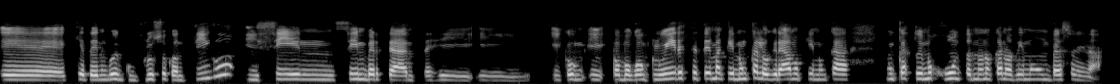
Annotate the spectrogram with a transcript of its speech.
eh, que tengo inconcluso contigo y sin, sin verte antes y, y, y, con, y, como concluir este tema que nunca logramos, que nunca, nunca estuvimos juntos, no, nunca nos dimos un beso ni nada.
